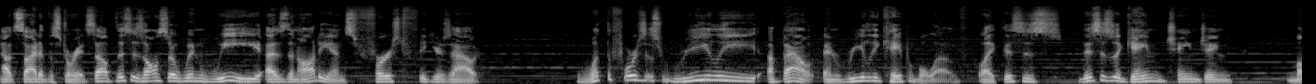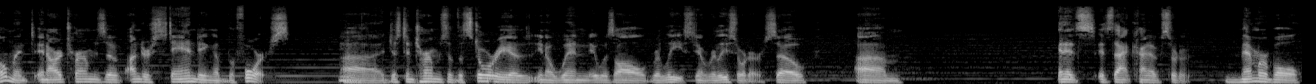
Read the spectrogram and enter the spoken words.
outside of the story itself, this is also when we, as an audience, first figures out what the Force is really about and really capable of. Like this is this is a game changing moment in our terms of understanding of the Force. Hmm. Uh, just in terms of the story of you know when it was all released, you know, release order. So, um, and it's it's that kind of sort of memorable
